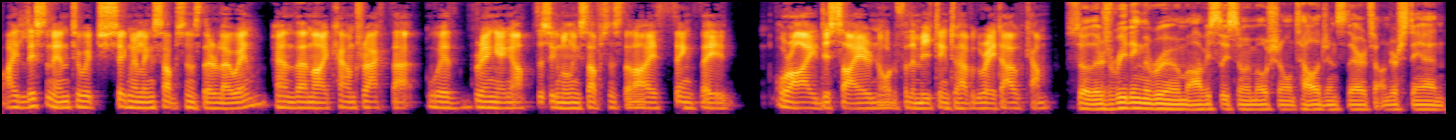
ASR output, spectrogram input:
I listen into which signaling substance they're low in, and then I counteract that with bringing up the signaling substance that I think they or I desire in order for the meeting to have a great outcome. So there's reading the room, obviously some emotional intelligence there to understand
